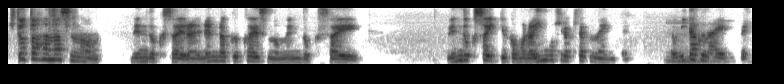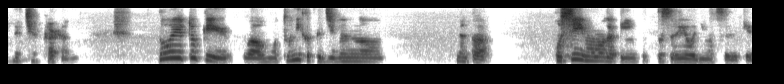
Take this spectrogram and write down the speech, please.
人と話すのめんどくさい、連絡返すのめんどくさい、めんどくさいっていうかもう LINE も開きたくないみたいな。見たくないいみたいになっちゃうから。そういう時はもうとにかく自分の、なんか、欲しいものだけインプットするようにはするけ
